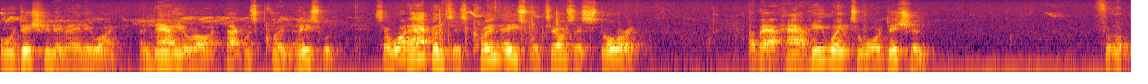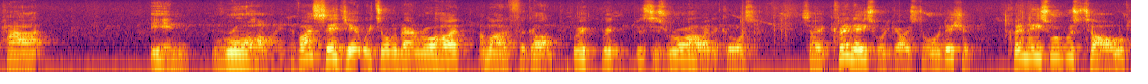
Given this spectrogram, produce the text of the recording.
audition him anyway. And now you're right, that was Clint Eastwood. So what happens is Clint Eastwood tells this story about how he went to audition for the part in Rawhide. Have I said yet we're talking about Rawhide? I might have forgotten. We're, we're, this is Rawhide, of course. So Clint Eastwood goes to audition. Clint Eastwood was told,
